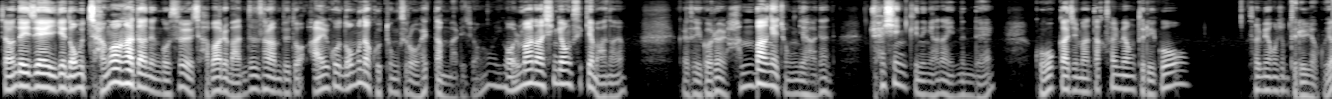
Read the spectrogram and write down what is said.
자, 근데 이제 이게 너무 장황하다는 것을 자바를 만든 사람들도 알고 너무나 고통스러워 했단 말이죠. 이거 얼마나 신경 쓸 게 많아요 그래서 이거를 한 방에 정리하는 최신 기능이 하나 있는데 그것까지만 딱 설명드리고 설명을 좀 드리려고요.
